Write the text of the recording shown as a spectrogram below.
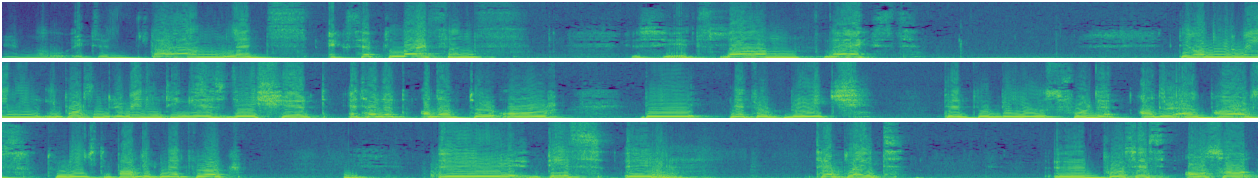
And now it is done. Let's accept license. You see it's done. Next. The only remaining important remaining thing is the shared Ethernet adapter or the network bridge that will be used for the other LPARs to reach the public network. Uh, this uh, template uh, process also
